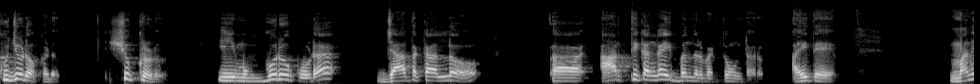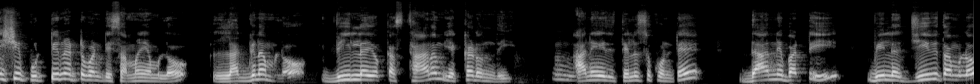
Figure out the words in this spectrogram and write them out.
కుజుడు ఒకడు శుక్రుడు. ఈ ముగ్గురు కూడా జాతకాల్లో ఆర్థికంగా ఇబ్బందులు పెడుతూ ఉంటారు. అయితే మనిషి పుట్టినటువంటి సమయంలో లగ్నంలో వీళ్ళ యొక్క స్థానం ఎక్కడుంది. అనేది తెలుసుకుంటే దాన్ని బట్టి వీళ్ళ జీవితంలో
